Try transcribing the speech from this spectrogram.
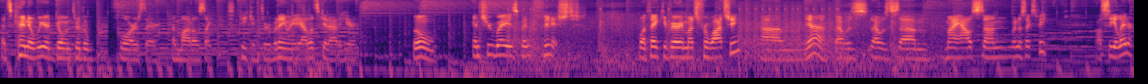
That's kind of weird going through the floors there. The model's like peeking through. But anyway, yeah, let's get out of here. Boom entryway has been finished. Well, thank you very much for watching. Um, yeah, that was that was um, my house on Windows XP. I'll see you later.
